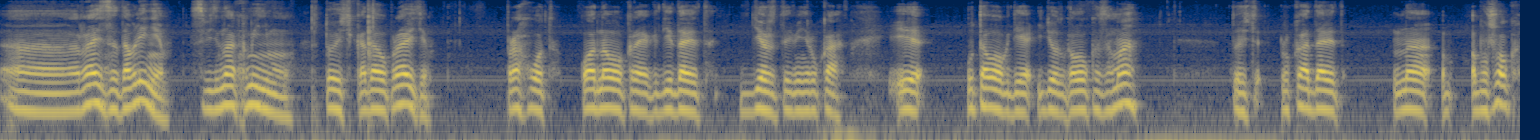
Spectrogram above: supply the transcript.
А, разница давления сведена к минимуму. То есть, когда вы правите, проход у одного края, где давит, держит ремень рука, и у того, где идет головка сама, то есть рука давит на обушок,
